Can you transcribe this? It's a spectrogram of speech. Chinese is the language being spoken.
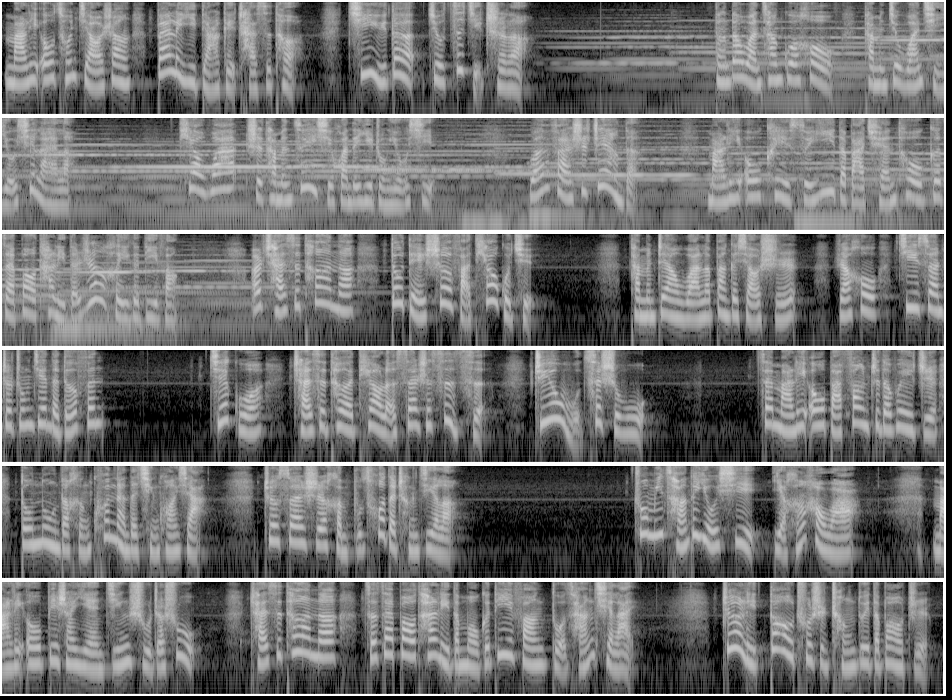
马里欧从脚上掰了一点给柴斯特，其余的就自己吃了。等到晚餐过后，他们就玩起游戏来了。跳蛙是他们最喜欢的一种游戏。玩法是这样的：马里欧可以随意的把拳头搁在报摊里的任何一个地方，而柴斯特呢，都得设法跳过去。他们这样玩了半个小时，然后计算这中间的得分。结果，柴斯特跳了三十四次，只有五次失误。在马里欧把放置的位置都弄得很困难的情况下，这算是很不错的成绩了。捉迷藏的游戏也很好玩。马里欧闭上眼睛数着数，柴斯特呢，则在报摊里的某个地方躲藏起来。这里到处是成堆的报纸。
